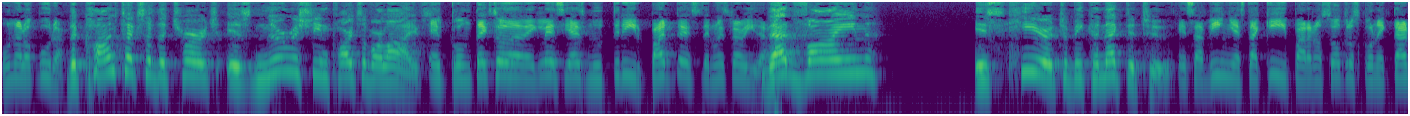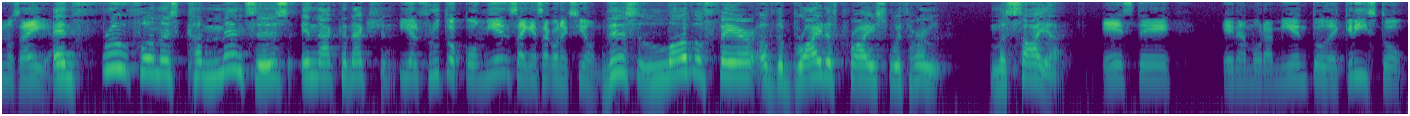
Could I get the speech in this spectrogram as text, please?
una locura. The context of the church is nourishing parts of our lives. El contexto de la iglesia es nutrir partes de nuestra vida. That vine is here to be connected to. Esa viña está aquí para nosotros conectarnos a ella. And fruitfulness commences in that connection. Y el fruto comienza en esa conexión. This love affair of the bride of Christ with her Messiah, Este enamoramiento de Cristo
